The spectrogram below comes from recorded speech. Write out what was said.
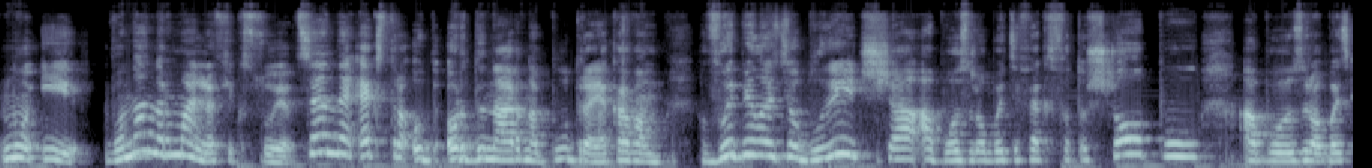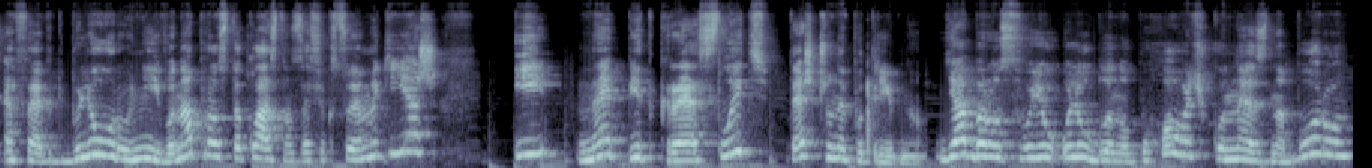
Ну і вона нормально фіксує. Це не екстраординарна пудра, яка вам вибілить обличчя, або зробить ефект фотошопу, або зробить ефект блюру. Ні, вона просто класно зафіксує макіяж. І не підкреслить те, що не потрібно. Я беру свою улюблену пуховочку не з набору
